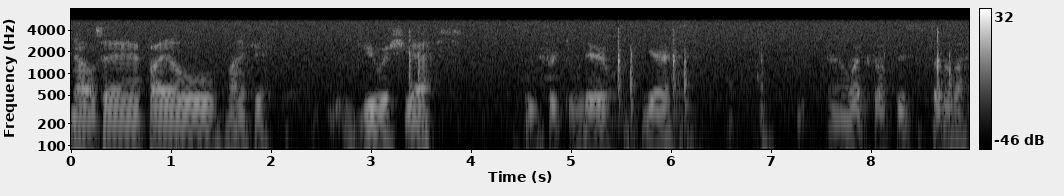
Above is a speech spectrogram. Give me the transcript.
Now it's a file manifest Jewish, yes. We freaking do, yes. Now let's off this son of a...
